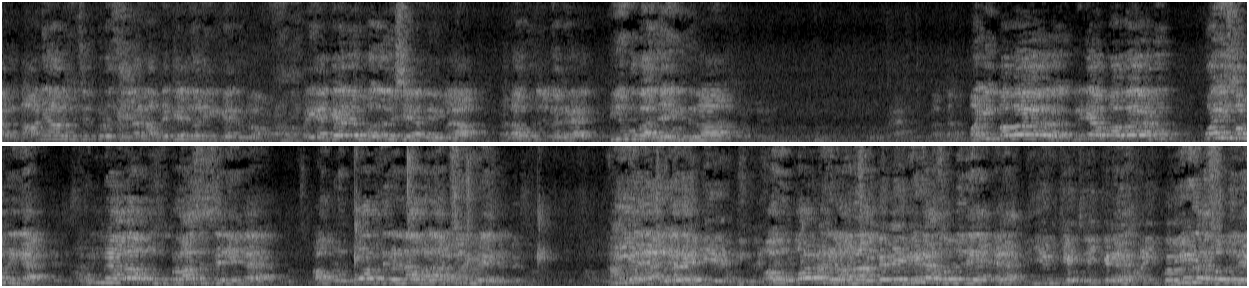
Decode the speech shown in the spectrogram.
அது நானே ஆரம்பிச்சது கூட செய்யலாம்னு அந்த கேள்வி தான் நீங்க கேட்டுக்கலாம். இப்ப என் கேள்வி முதல் விஷயம் என்ன தெரியுங்களா? நல்லா புரிஞ்சுக்கோங்க. திமுக ஜெயிக்குதுன்னா, மணி பவர் மீடியா பவர் போய் சொல்றீங்க. உண்மையாக அவங்களுக்கு ப்ராசஸ் தெரியுங்க. அவங்க போறது எல்லாம் அவங்க அடிச்சுக்க முடியாது. அவங்க போறது மீடியா பவர் மீடியா சொல்லுது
